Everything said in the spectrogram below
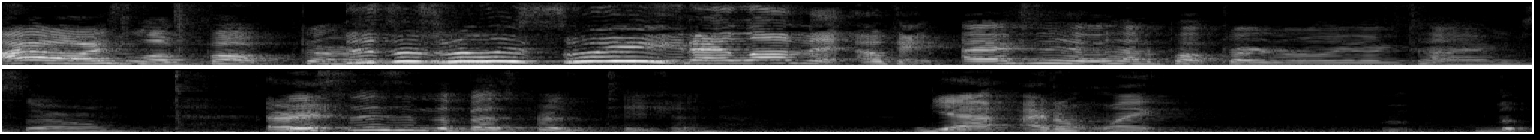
I always love Pop Tarts. This is really sweet. I love it. Okay. I actually haven't had a Pop Tart in a really long time, so All this right. isn't the best presentation. Yeah, I don't like the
